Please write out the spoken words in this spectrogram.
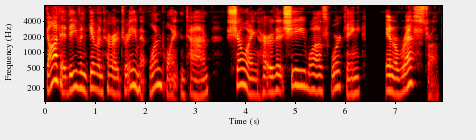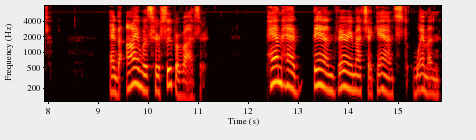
God had even given her a dream at one point in time showing her that she was working in a restaurant and I was her supervisor. Pam had been very much against women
